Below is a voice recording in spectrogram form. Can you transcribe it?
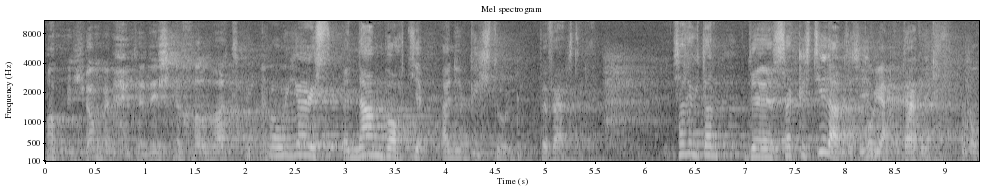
Oh, jongen, dat is nogal wat. Ik wou juist een naambordje aan uw biechtstoel bevestigen. Zal ik dan de sacristie laten zien? Oh ja, duidelijk. Kom.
